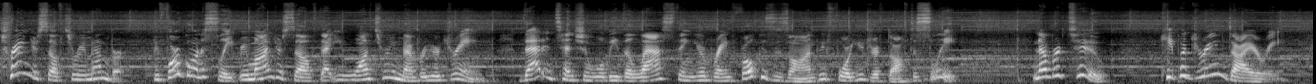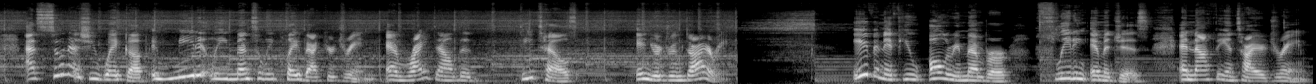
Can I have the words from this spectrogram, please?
train yourself to remember. Before going to sleep, remind yourself that you want to remember your dream. That intention will be the last thing your brain focuses on before you drift off to sleep. Number two, keep a dream diary. As soon as you wake up, immediately mentally play back your dream and write down the details in your dream diary. Even if you only remember fleeting images and not the entire dream,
